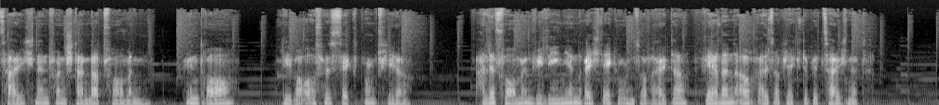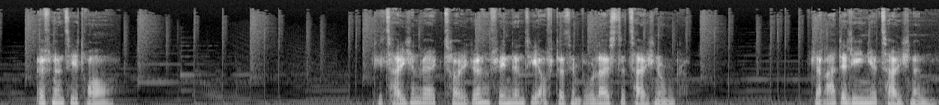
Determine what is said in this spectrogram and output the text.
Zeichnen von Standardformen in Draw LibreOffice 6.4. Alle Formen wie Linien, Rechtecke usw. werden auch als Objekte bezeichnet. Öffnen Sie Draw. Die Zeichenwerkzeuge finden Sie auf der Symbolleiste Zeichnung. Gerade Linie zeichnen.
